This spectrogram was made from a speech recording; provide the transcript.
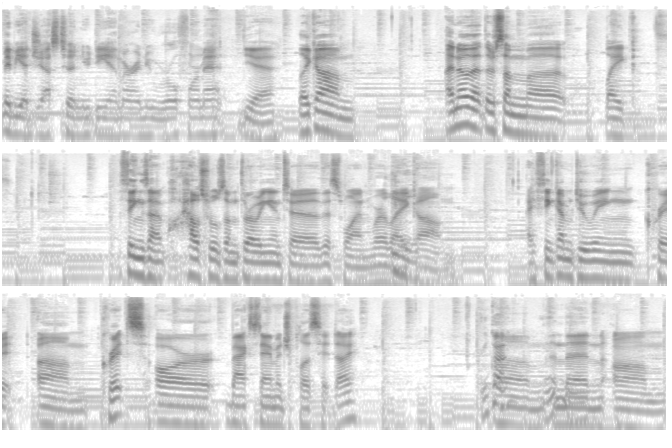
maybe adjust to a new DM or a new rule format. Yeah. Like um I know that there's some uh like things I'm house rules I'm throwing into this one where like um I think I'm doing crit um crits are max damage plus hit die. Okay. Um and then um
